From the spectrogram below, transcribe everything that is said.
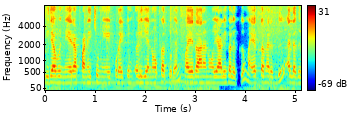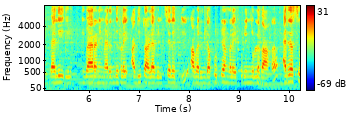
இரவு நேர பணிச்சுமையை குறைக்கும் எளிய நோக்கத்துடன் வயதான நோயாளிகளுக்கு மயக்க மருந்து அல்லது பலி நிவாரணி மருந்துகளை அதிக அளவில் செலுத்தி அவர் இந்த குற்றங்களை புரிந்துள்ளதாக அரசு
